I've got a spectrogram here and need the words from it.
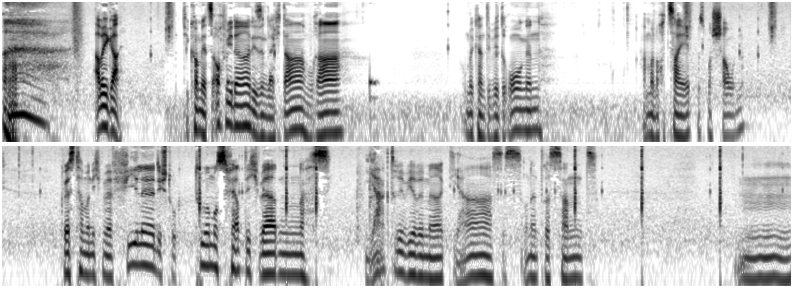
Ah. Aber egal. Die kommen jetzt auch wieder. Die sind gleich da. Hurra. Unbekannte Bedrohungen. Haben wir noch Zeit. Müssen wir schauen. Quest haben wir nicht mehr viele. Die Struktur muss fertig werden. Das Jagdrevier bemerkt. Ja, es ist uninteressant. Hm.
